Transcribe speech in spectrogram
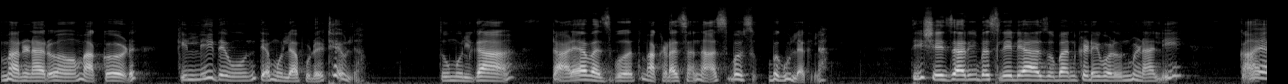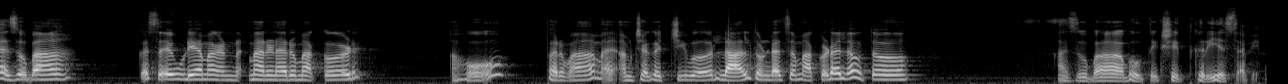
मारणारं माकड किल्ली देऊन त्या मुलापुढे ठेवलं. तो मुलगा टाळ्या वाजवत माकडाचा नाच बस बघू लागला. ती शेजारी बसलेल्या आजोबांकडे वळून म्हणाली काय आजोबा? कसं आहे उड्या मार मारणारं माकड? अहो परवा मा- आमच्या गच्चीवर लाल तोंडाचं माकड आलं होतं. आजोबा बहुतेक शेतकरी असावेत.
